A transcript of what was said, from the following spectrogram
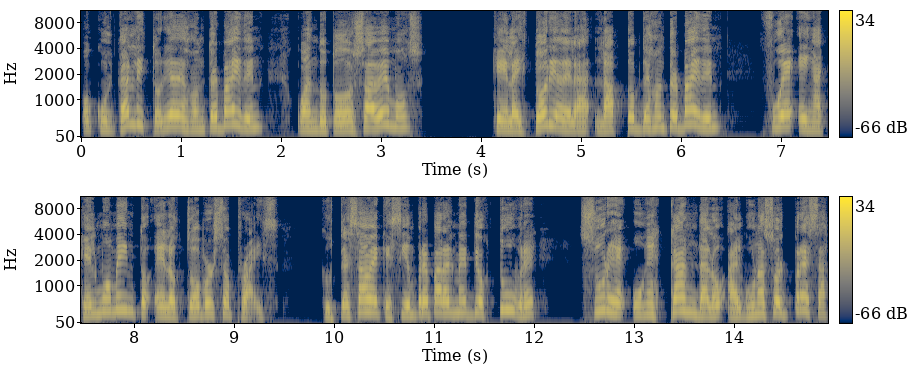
ocultar la historia de Hunter Biden cuando todos sabemos que la historia de la laptop de Hunter Biden fue en aquel momento el October Surprise. Que usted sabe que siempre para el mes de octubre surge un escándalo, alguna sorpresa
